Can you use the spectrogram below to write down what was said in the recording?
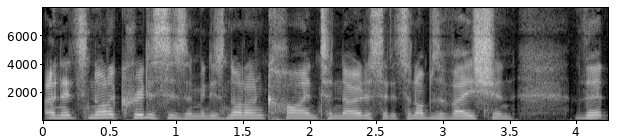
And it's not a criticism, it is not unkind to notice it. It's an observation that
